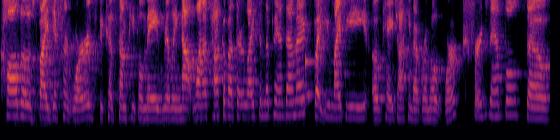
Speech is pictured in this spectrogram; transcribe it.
call those by different words because some people may really not want to talk about their life in the pandemic, but you might be okay talking about remote work, for example. So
